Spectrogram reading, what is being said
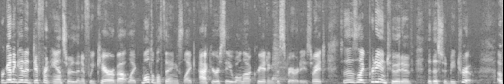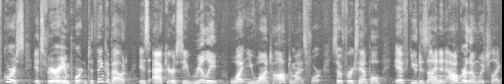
we're gonna get a different answer than if we care about like multiple things, like accuracy while not creating disparities, right? So this is like pretty intuitive that this would be true. Of course, course, it's very important to think about, is accuracy really what you want to optimize for? So for example, if you design an algorithm which like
